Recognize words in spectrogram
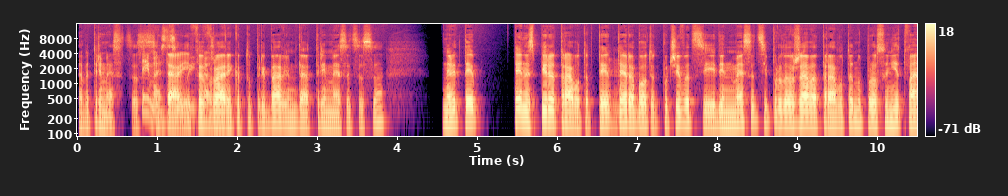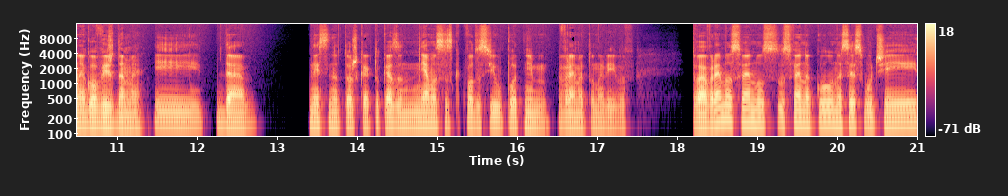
абе 3 месеца. 3 месеца да, и февруари, кажем. като прибавим, да, 3 месеца са. Нали, те те не спират работа. Те, mm-hmm. те работят, почиват си един месец и продължават работа, но просто ние това не го виждаме. И да, наистина точно както каза, няма с какво да си уплътним времето нали, в това време, освен, освен ако не се случи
